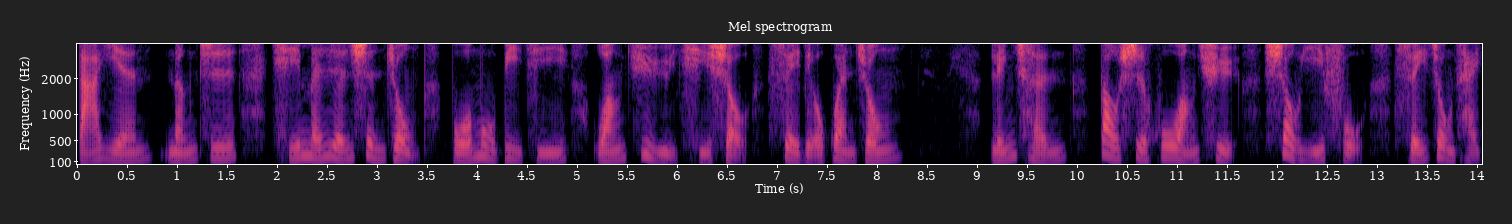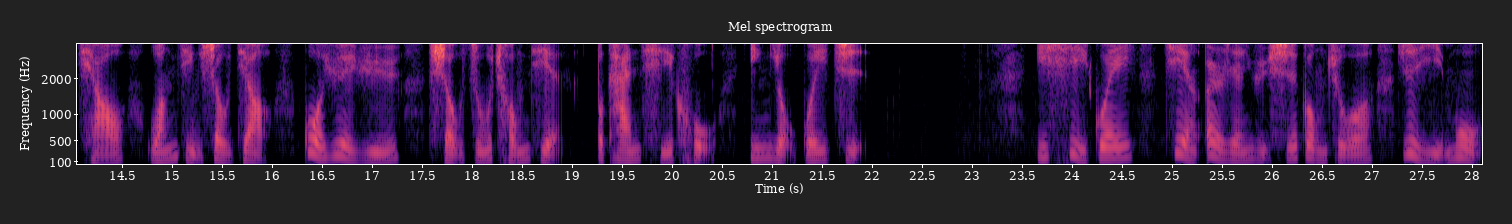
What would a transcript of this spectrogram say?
答言：“能知。其门人甚众，薄暮毕极，王拒与其手，遂留观中。凌晨，道士呼王去，授遗符，随众采樵。王谨受教，过月余，手足重茧，不堪其苦，应有归志。一夕归。”见二人与师共酌，日已暮，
